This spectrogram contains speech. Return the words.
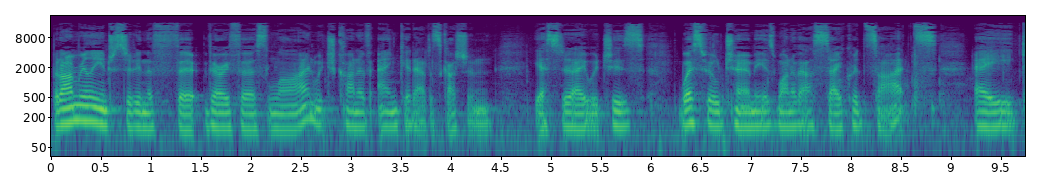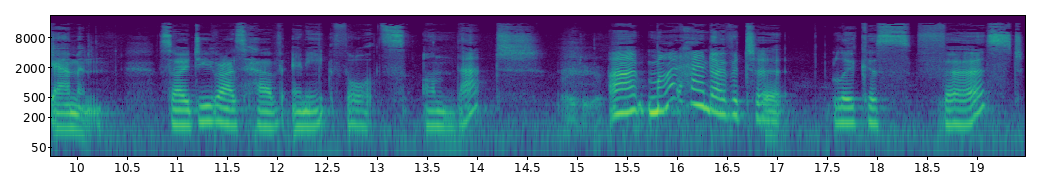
But I'm really interested in the fir- very first line, which kind of anchored our discussion yesterday, which is Westfield Chermy is one of our sacred sites, a gammon. So, do you guys have any thoughts on that? I uh, might hand over to Lucas first,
